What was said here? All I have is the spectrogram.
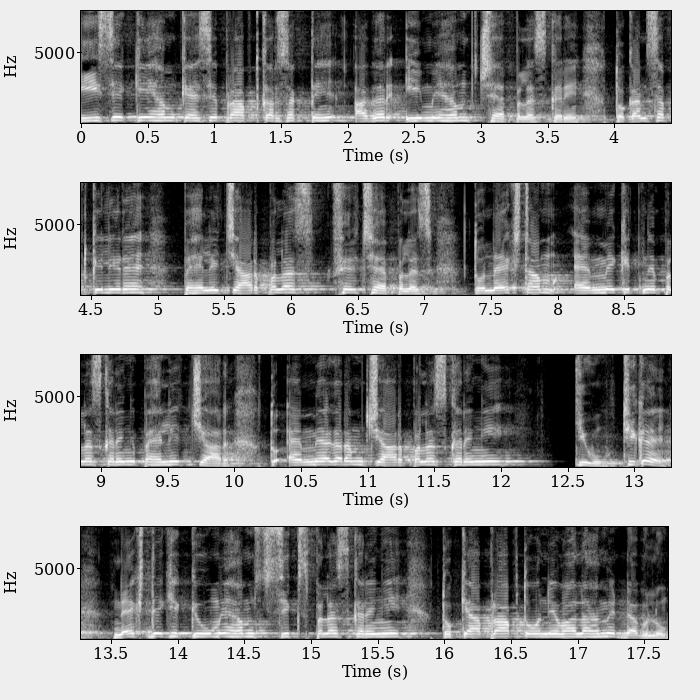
ई से के हम कैसे प्राप्त कर सकते हैं? अगर ई में हम छः प्लस करें तो कंसेप्ट क्लियर है। पहले चार प्लस फिर छः प्लस तो नेक्स्ट हम एम में कितने प्लस करेंगे? पहले चार। तो एम में अगर हम चार प्लस प्लस करेंगे। क्यू ठीक है? नेक्स्ट देखिए क्यू में हम सिक्स प्लस करेंगे तो क्या प्राप्त होने वाला हमें डब्लू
